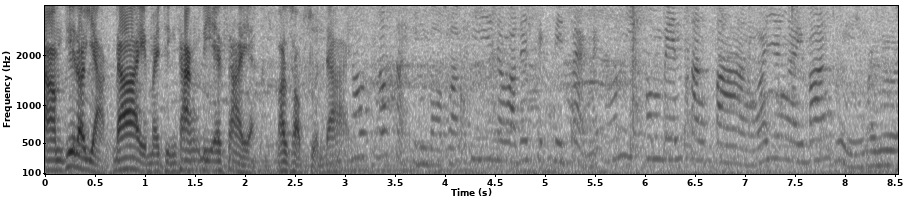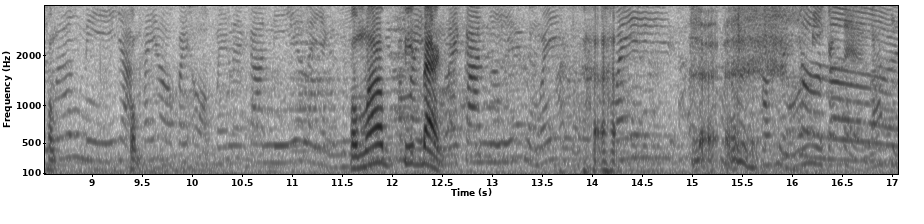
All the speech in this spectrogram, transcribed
ตามที่เราอยากได้ หมายถึงทาง DSI อะมาสอบสวนได้ นอกนอกจากอินบ็อกซ์แล้วพี่นวัดได้เช็คฟีดแบ็กไหมคะมีคอมเมนต์ต่างๆ ว่ายังไงบ้างถึงผมเรื่องนี้อยากผมให้เราไปออกในรายการนี้อะไรอย่างนี้ผมว่าทำไถึง feedback รายการนี้ถึงไม่ไม่เขาเห็นว่ามันมีกระแสล่าสุด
